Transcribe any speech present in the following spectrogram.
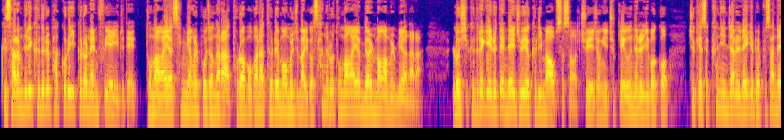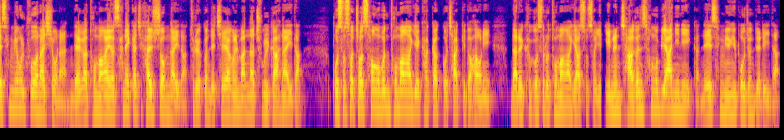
그 사람들이 그들을 밖으로 이끌어낸 후에 이르되 도망하여 생명을 보존하라 돌아보거나 들에 머물지 말고 산으로 도망하여 멸망함을 면하라. 롯이 그들에게 이르되 내 주여 그리마 없어서. 주의 종이 주께 은혜를 입었고 주께서 큰 인자를 내게 베푸사 내 생명을 구원하시오나 내가 도망하여 산에까지 갈 수 없나이다. 두렵건대 재앙을 만나 죽을까 하나이다. 보소서 저 성읍은 도망하기에 가깝고 작기도 하오니 나를 그곳으로 도망하게 하소서. 이는 작은 성읍이 아니니까 내 생명이 보존되리이다.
